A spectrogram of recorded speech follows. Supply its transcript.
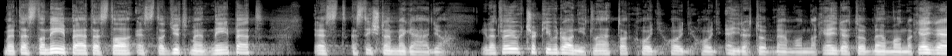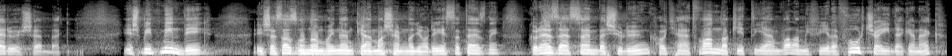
Mert ezt a népet, ezt a, ezt a gyütment népet, ezt, ezt Isten megáldja. Illetve ők csak kívülről annyit láttak, hogy, hogy, hogy egyre többen vannak, egyre többen vannak, egyre erősebbek. És mint mindig, és ezt azt gondolom, hogy nem kell ma sem nagyon részletezni, akkor ezzel szembesülünk, hogy hát vannak itt ilyen valamiféle furcsa idegenek,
